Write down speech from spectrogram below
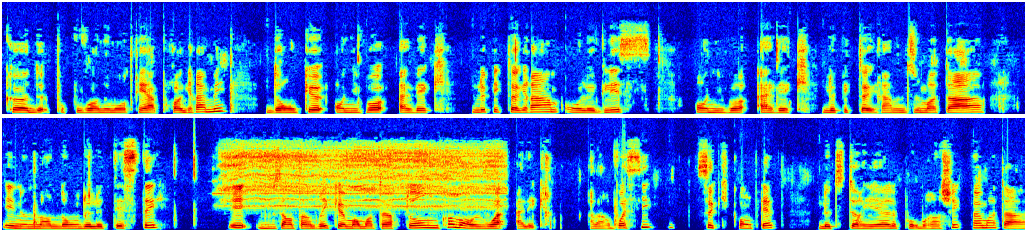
codes pour pouvoir nous montrer à programmer. Donc, on y va avec le pictogramme, on le glisse, on y va avec le pictogramme du moteur et nous demande donc de le tester et vous entendrez que mon moteur tourne comme on le voit à l'écran. Alors, voici ce qui complète le tutoriel pour brancher un moteur.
